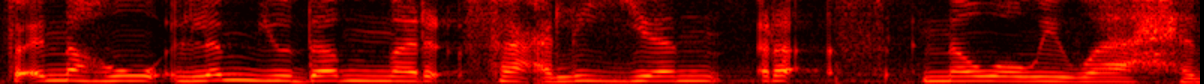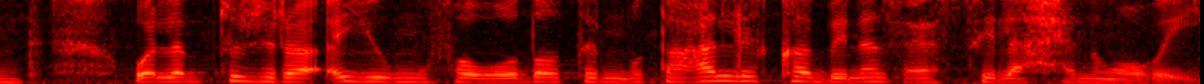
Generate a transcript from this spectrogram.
فإنه لم يدمر فعليا رأس نووي واحد ولم تجرى أي مفاوضات متعلقة بنزع السلاح النووي.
